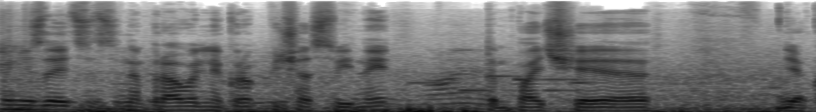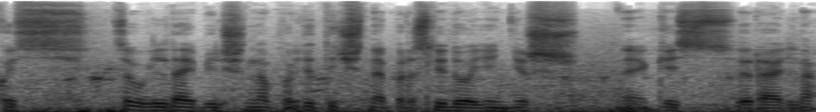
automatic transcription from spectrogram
Мені здається, це неправильний крок під час війни. Тим паче, якось це виглядає більше на політичне переслідування, ніж на якесь реальне.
